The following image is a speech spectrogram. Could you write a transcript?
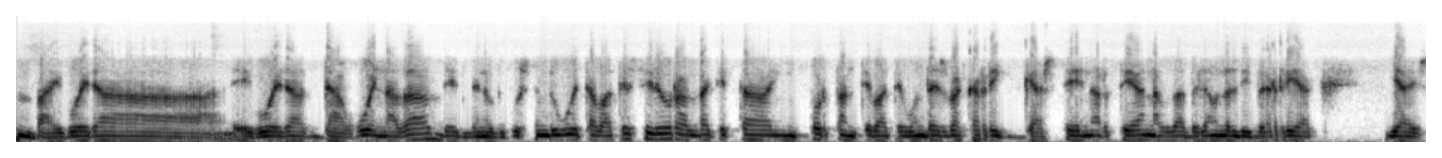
ba, egoera, egoera dagoena da, den, denok ikusten dugu, eta batez ere hor aldaketa importante bat egon da ez bakarrik gazteen artean, hau da, belaunaldi berriak, ja ez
